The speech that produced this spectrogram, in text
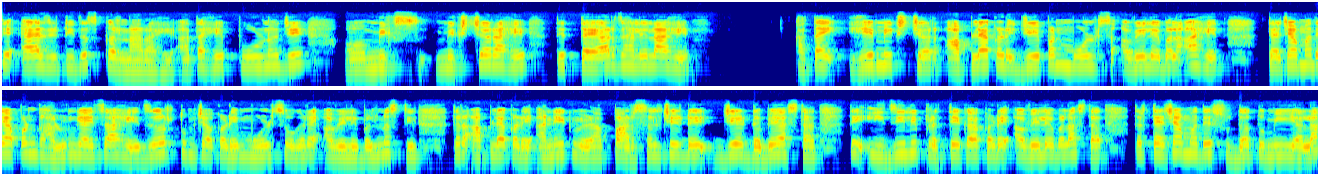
ते ॲज इट इजच करणार आहे. आता हे पूर्ण जे मिक्स मिक्सचर आहे ते तयार झालेलं आहे. आता हे मिक्सचर आपल्याकडे जे पण मोल्ड्स अवेलेबल आहेत त्याच्यामध्ये आपण घालून घ्यायचं आहे. जर तुमच्याकडे मोल्ड्स वगैरे अवेलेबल नसतील तर आपल्याकडे अनेक वेळा पार्सलचे डे जे डबे असतात ते इझिली प्रत्येकाकडे अवेलेबल असतात. तर त्याच्यामध्ये सुद्धा तुम्ही याला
